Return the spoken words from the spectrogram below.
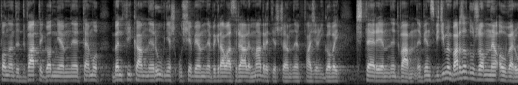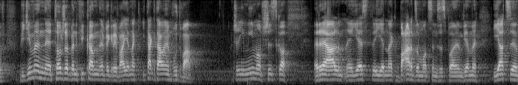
ponad dwa tygodnie temu, Benfica również u siebie wygrała z Realem Madryt jeszcze w fazie ligowej 4-2. Więc widzimy bardzo dużo overów. Widzimy to, że Benfica wygrywa, jednak i tak dałem W2. Czyli mimo wszystko Real jest jednak bardzo mocnym zespołem. Wiemy, jacy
